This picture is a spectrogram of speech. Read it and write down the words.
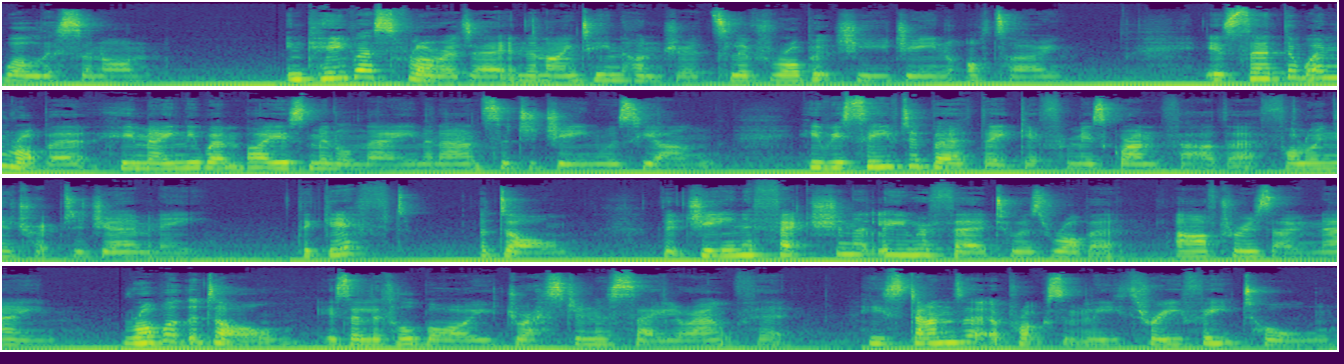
Well, listen on. In Key West, Florida, in the 1900s, lived Robert Eugene Otto. It's said that when Robert, who mainly went by his middle name and answered to Gene, was young, he received a birthday gift from his grandfather following a trip to Germany. The gift? A doll, that Gene affectionately referred to as Robert, after his own name. Robert the doll is a little boy dressed in a sailor outfit. He stands at approximately three feet tall,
